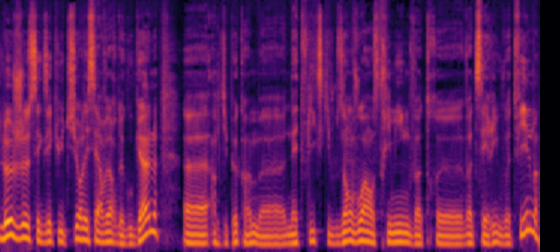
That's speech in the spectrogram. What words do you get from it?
Le jeu s'exécute sur les serveurs de Google, euh, un petit peu comme euh, Netflix qui vous envoie en streaming votre, votre série ou votre film.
